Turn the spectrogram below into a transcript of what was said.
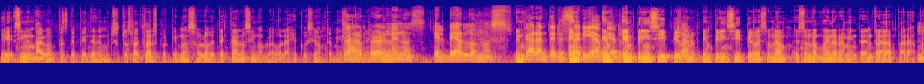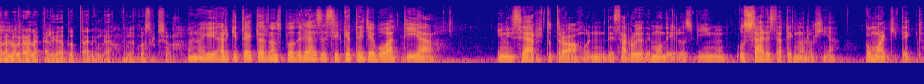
eh, sin embargo, pues depende de muchos otros factores, porque no es solo detectarlo, sino luego la ejecución también. Claro, pero al menos el verlo nos garantizaría en, En, principio, en, principio es una, es una buena herramienta de entrada para, para lograr la calidad total en la, en la construcción. Bueno, y arquitectas, ¿nos podrías decir qué te llevó a ti a iniciar tu trabajo en desarrollo de modelos BIM, usar esta tecnología como arquitecto?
